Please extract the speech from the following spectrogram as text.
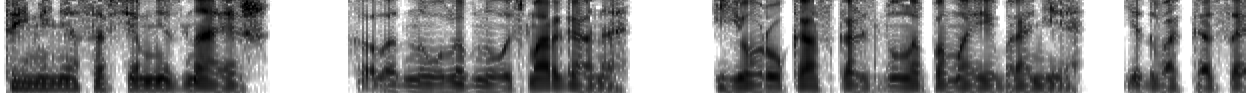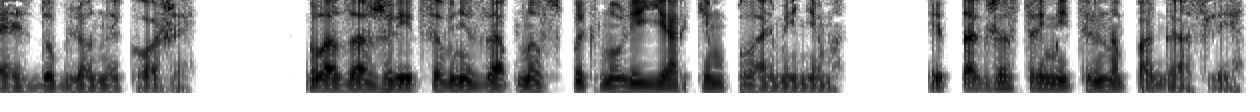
«Ты меня совсем не знаешь», — холодно улыбнулась Моргана. Ее рука скользнула по моей броне, едва касаясь дубленной кожи. Глаза жрицы внезапно вспыхнули ярким пламенем и также стремительно погасли.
